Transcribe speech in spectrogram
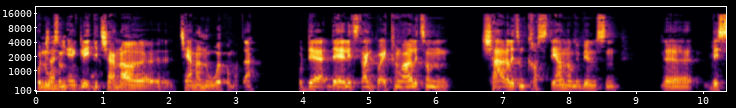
på noe som egentlig ikke tjener, tjener noe, på en måte. Og det, det er jeg litt streng på. Jeg kan være litt sånn skjære litt sånn krast igjennom i begynnelsen. Eh, hvis,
